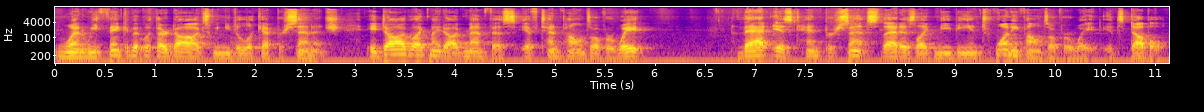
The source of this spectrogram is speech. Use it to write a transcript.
When we think of it with our dogs, we need to look at percentage. A dog like my dog Memphis, if 10 pounds overweight, that is 10%. So that is like me being 20 pounds overweight. It's double.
